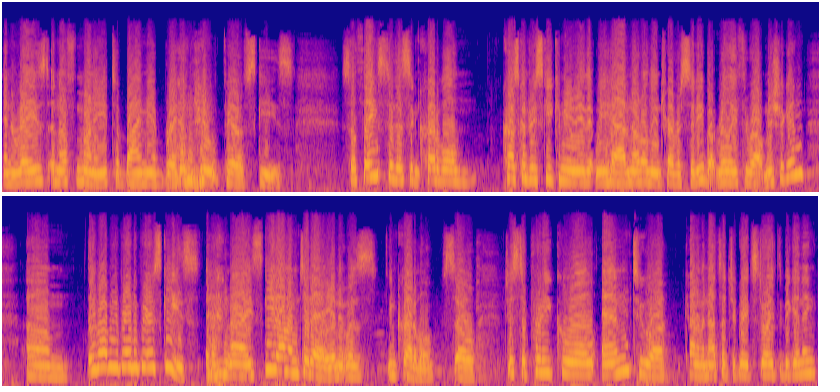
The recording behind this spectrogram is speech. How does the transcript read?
and raised enough money to buy me a brand new pair of skis. So thanks to this incredible cross-country ski community that we have, not only in Traverse City, but really throughout Michigan. Um, they bought me a brand new pair of skis, and I skied on them today, and it was incredible. So just a pretty cool end to a kind of a not such a great story at the beginning,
